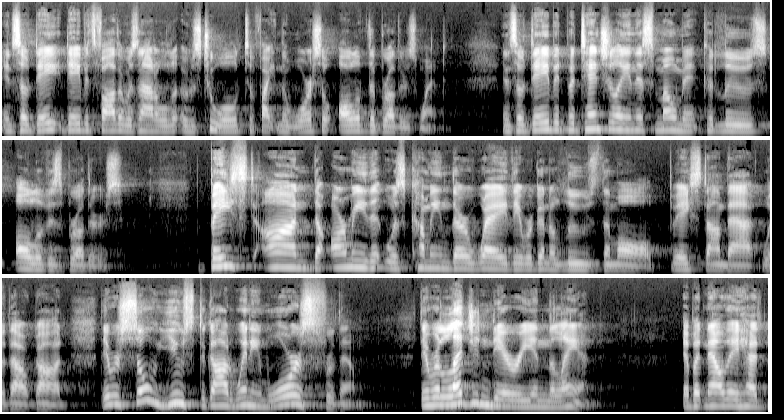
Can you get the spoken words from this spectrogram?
And so David's father was not old, was too old to fight in the war, so all of the brothers went. And so David potentially in this moment could lose all of his brothers based on the army that was coming their way, they were going to lose them all based on that without God. They were so used to God winning wars for them, they were legendary in the land. Eh, but now they had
